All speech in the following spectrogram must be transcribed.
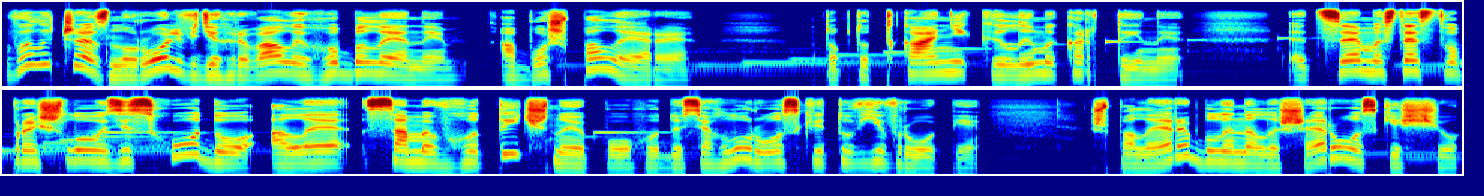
Величезну роль відігравали гобелени або шпалери, тобто ткані килими картини. Це мистецтво прийшло зі Сходу, але саме в готичну епоху досягло розквіту в Європі. Шпалери були не лише розкішшю,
